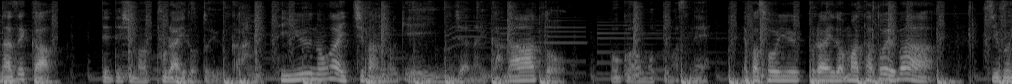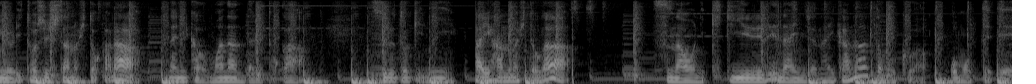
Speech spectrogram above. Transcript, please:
なぜか出てしまうプライドというかっていうのが一番の原因じゃないかなと僕は思ってますね。やっぱそういうプライドまあ例えば自分より年下の人から何かを学んだりとかする時に大半の人が素直に聞き入れれないんじゃないかなと僕は思ってて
